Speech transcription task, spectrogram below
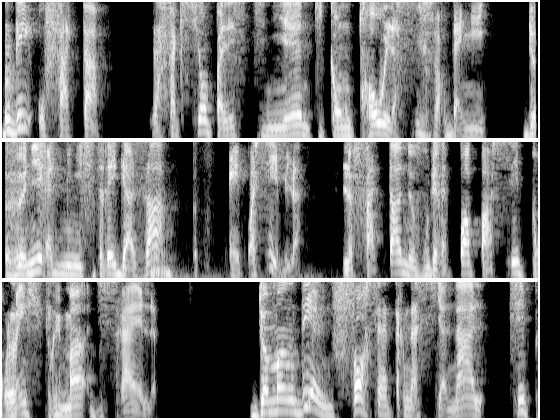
Demander au Fatah, la faction palestinienne qui contrôle la Cisjordanie, de venir administrer Gaza, impossible. Le Fatah ne voudrait pas passer pour l'instrument d'Israël. Demander à une force internationale type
